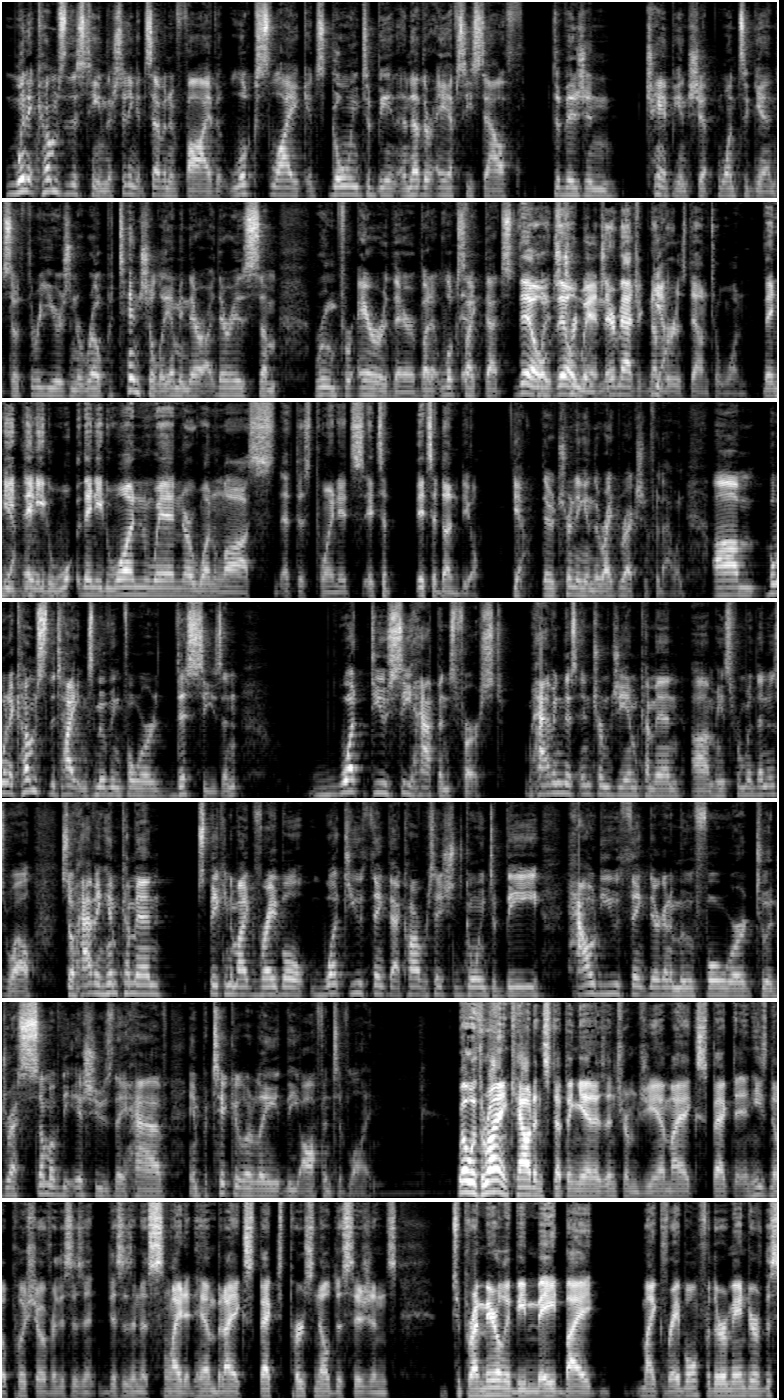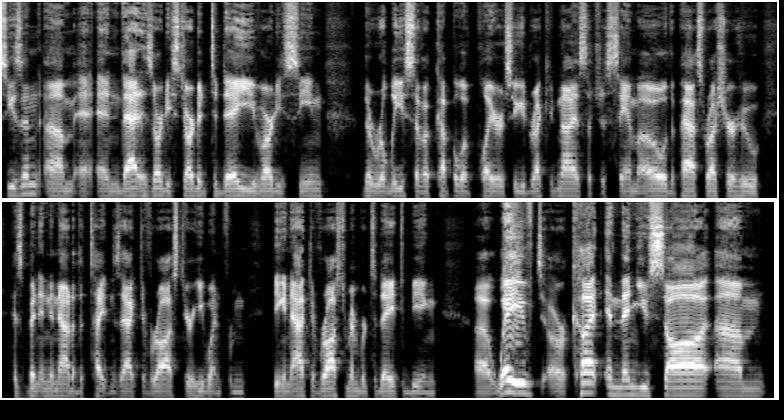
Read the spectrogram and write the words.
When it comes to this team, they're sitting at 7 and 5. It looks like it's going to be another AFC South division championship once again. So 3 years in a row potentially. I mean there are, there is some room for error there, but it looks like that's they'll they'll win. Their magic number yeah. is down to 1. They need yeah, they need they need one win or one loss at this point. It's it's a it's a done deal. Yeah, they're trending in the right direction for that one. Um, but when it comes to the Titans moving forward this season, what do you see happens first? Having this interim GM come in, um, he's from within as well. So having him come in, speaking to Mike Vrabel, what do you think that conversation is going to be? How do you think they're going to move forward to address some of the issues they have, and particularly the offensive line? Well, with Ryan Cowden stepping in as interim GM, I expect, and he's no pushover. This isn't this isn't a slight at him, but I expect personnel decisions to primarily be made by Mike Vrabel for the remainder of the season, um, and, and, that has already started today. You've already seen the release of a couple of players who you'd recognize, such as Sam O, the pass rusher who has been in and out of the Titans' active roster. He went from being an active roster member today to being uh, waived or cut, and then you saw um,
